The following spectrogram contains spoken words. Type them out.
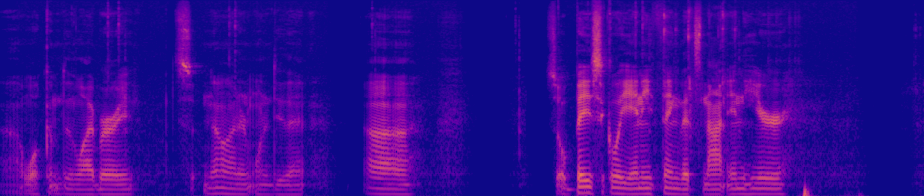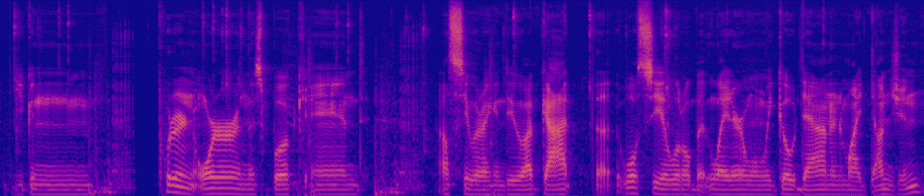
Uh, welcome to the library. So, no, I didn't want to do that. Uh, so basically anything that's not in here, you can put it in order in this book and I'll see what I can do. I've got, the, we'll see a little bit later when we go down into my dungeon.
